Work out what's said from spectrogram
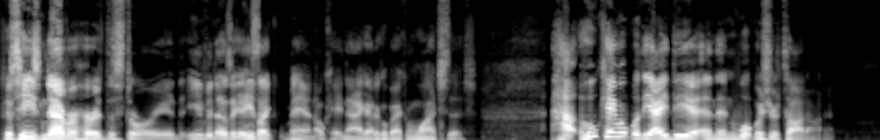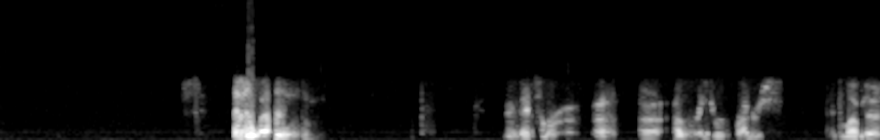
because he's never heard the story, and even as a guy, he's like, man, okay, now I got to go back and watch this. How who came up with the idea, and then what was your thought on it? well, it's uh, uh, other writers come up to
